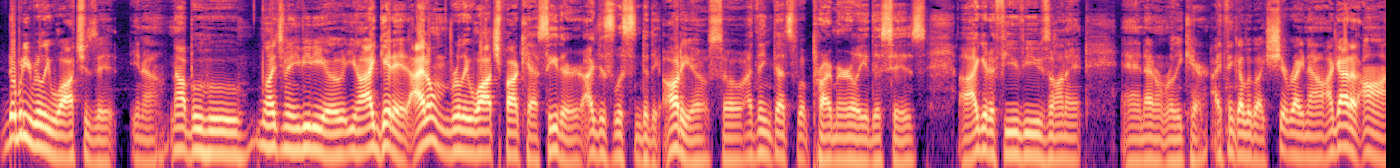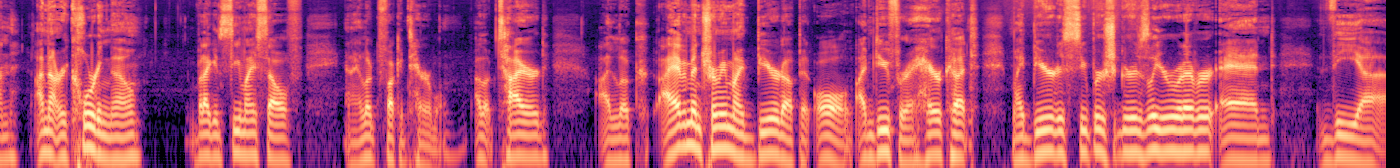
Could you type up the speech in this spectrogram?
Nobody really watches it, you know. Not boohoo, watch my video. You know, I get it. I don't really watch podcasts either. I just listen to the audio. So I think that's what primarily this is. Uh, I get a few views on it, and I don't really care. I think I look like shit right now. I got it on. I'm not recording though, but I can see myself, and I look fucking terrible. I look tired. I look, I haven't been trimming my beard up at all. I'm due for a haircut. My beard is super grizzly or whatever. And the, uh,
